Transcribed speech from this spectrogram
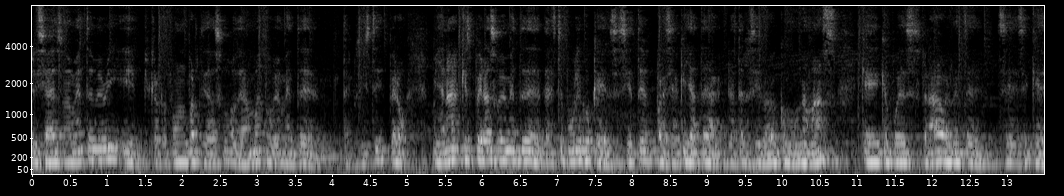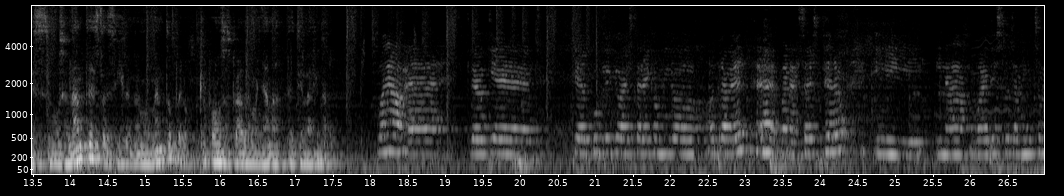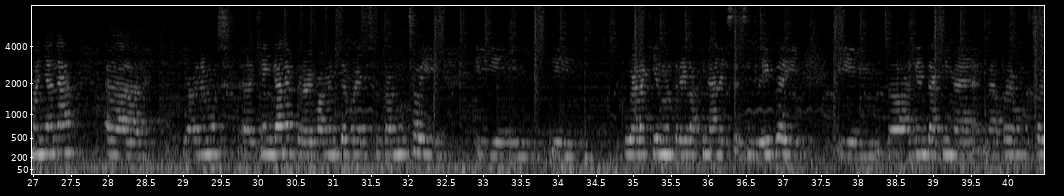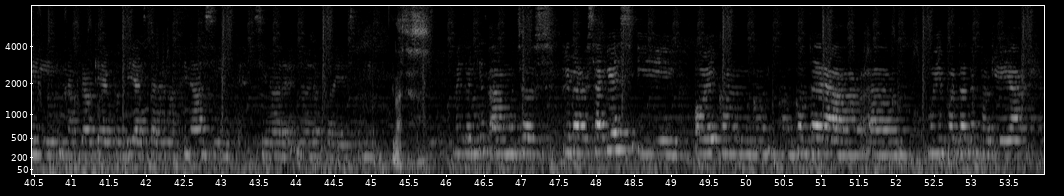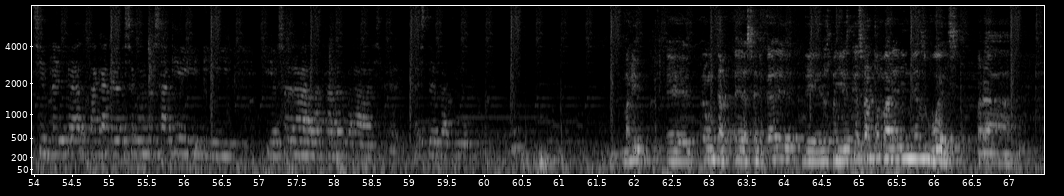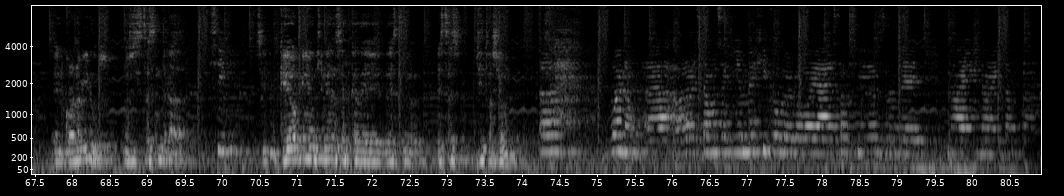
Felicidades nuevamente, Mary. Y creo que fue un partidazo de ambas. Obviamente te luciste. Pero mañana, ¿qué esperas, obviamente, de, este público que se siente, parecía que ya te, ya te recibió como una más? ¿Qué, ¿Qué, puedes esperar? Obviamente sé, sé, que es emocionante, estás siguiendo el momento, pero ¿qué podemos esperar de mañana de ti en la final? Bueno, eh, creo que, que, el público estará conmigo otra vez, bueno, eso espero, y, y, nada, voy a disfrutar mucho mañana, uh, ya veremos uh, quién gane, pero igualmente voy a disfrutar mucho y, y, y jugar aquí en Monterrey la final es, es increíble y, y toda la gente aquí me, me, apoya mucho y no creo que podría estar en la final si, si no, no era por ellos también. Gracias. Me a muchos primeros saques y hoy con, con, con era muy importante porque ella siempre te ataca en el segundo saque y, y, y eso era la clave para Mario, eh, preguntarte acerca de, de, las medidas que se van a tomar en Indian Wells para el coronavirus. No sé si estás enterada. Sí. ¿Sí? ¿Qué opinión tienes acerca de, de, este, de esta situación? Uh, bueno, uh, ahora estamos aquí en México, luego voy a Estados Unidos donde no hay, no hay tanta...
